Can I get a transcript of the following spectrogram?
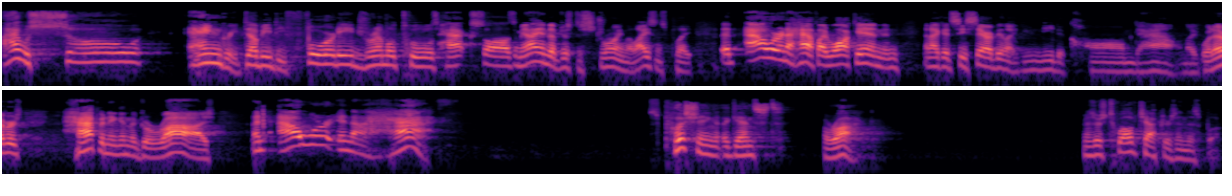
I was so angry. WD 40, Dremel tools, hacksaws. I mean, I ended up just destroying the license plate. An hour and a half, I'd walk in and, and I could see Sarah be like, you need to calm down. Like, whatever's, happening in the garage. An hour and a half. It's pushing against a rock. And there's 12 chapters in this book.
